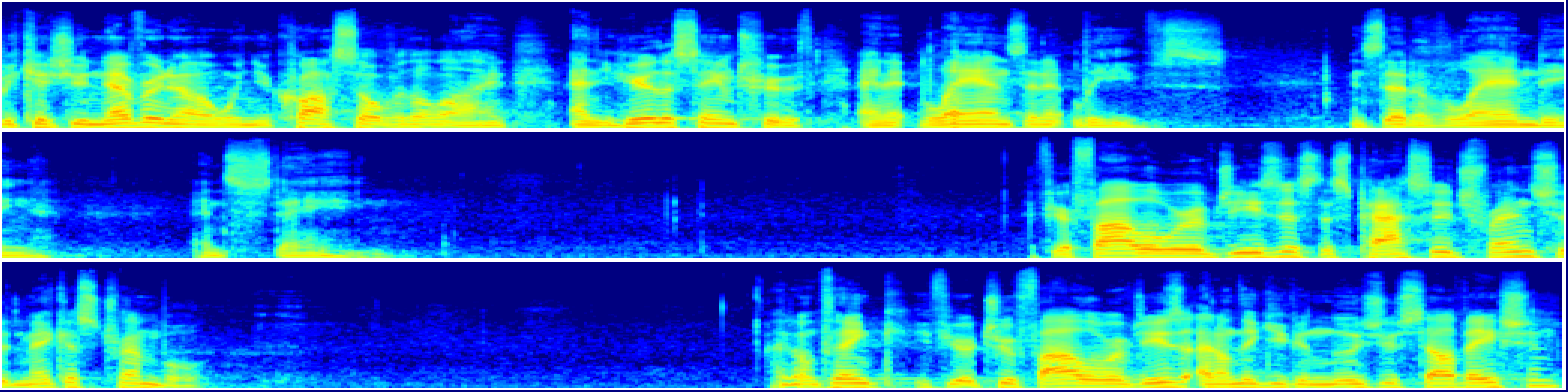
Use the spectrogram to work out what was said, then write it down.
Because you never know when you cross over the line and you hear the same truth and it lands and it leaves instead of landing and staying. If you're a follower of Jesus, this passage, friends, should make us tremble. I don't think, if you're a true follower of Jesus, I don't think you can lose your salvation.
